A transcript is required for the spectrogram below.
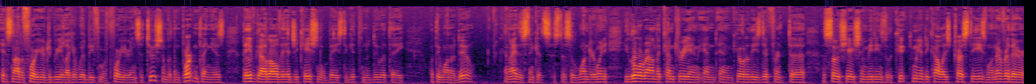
It's not a four-year degree like it would be from a four-year institution, but the important thing is they've got all the educational base to get them to do what they what they want to do. And I just think it's, it's just a wonder. When you go around the country and, and, and go to these different uh, association meetings with community college trustees, whenever they're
